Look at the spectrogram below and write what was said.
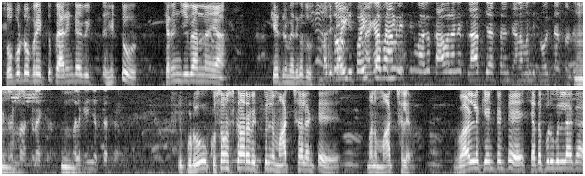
super duper hit pan India hit- hit Chiranjeevi అన్నయ్య చేతుల మీదుగా చూస్తుంది అది సో ఫైట్ మెగా ఫైట్స్ అవన్నీ ఫ్యామిలీ సినిమాలు కావాలనే ఫ్లాప్ చేస్తారని చాలా మంది ట్రోల్ చేస్తుంటారు ట్విట్టర్లో అక్కడ ఇక్కడ. వాళ్ళకి ఏం చెప్తారు సార్? ఇప్పుడు కుసంస్కార వ్యక్తుల్ని మార్చాలంటే మనం మార్చలేం. వాళ్ళకి ఏంటంటే చెదపురుగుల్లాగా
